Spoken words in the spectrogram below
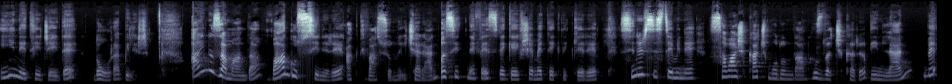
iyi neticeyi de doğurabilir. Aynı zamanda vagus siniri aktivasyonunu içeren basit nefes ve gevşeme teknikleri sinir sistemini savaş kaç modundan hızla çıkarıp dinlen ve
